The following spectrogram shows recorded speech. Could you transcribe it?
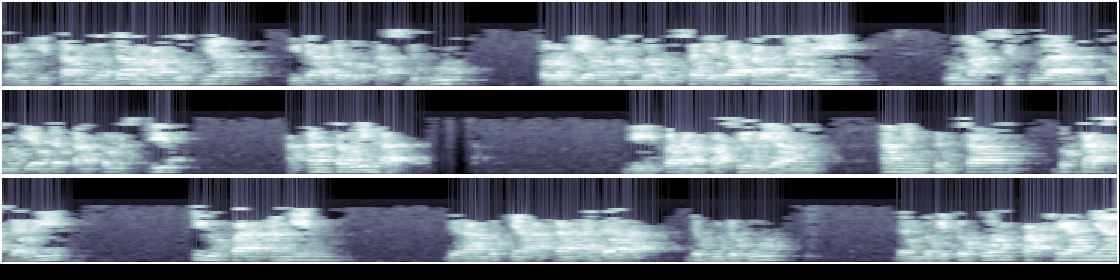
Dan hitam legam rambutnya, tidak ada bekas debu. Kalau dia memang baru saja datang dari rumah si fulan, kemudian datang ke masjid, akan terlihat di padang pasir yang angin kencang, bekas dari tiupan angin, di rambutnya akan ada debu-debu, dan begitu pun pakaiannya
